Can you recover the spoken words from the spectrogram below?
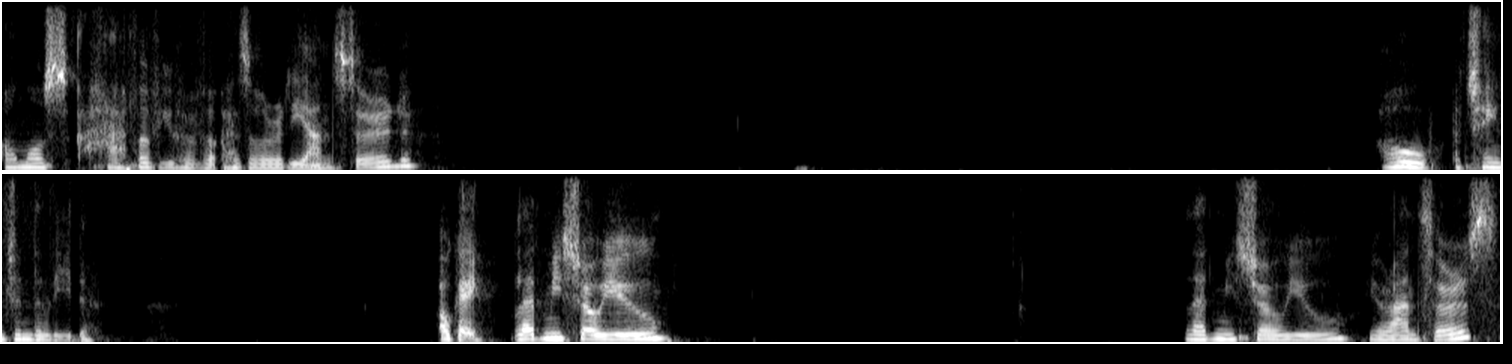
Almost half of you have has already answered. Oh, a change in the lead. Okay, let me show you let me show you your answers.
